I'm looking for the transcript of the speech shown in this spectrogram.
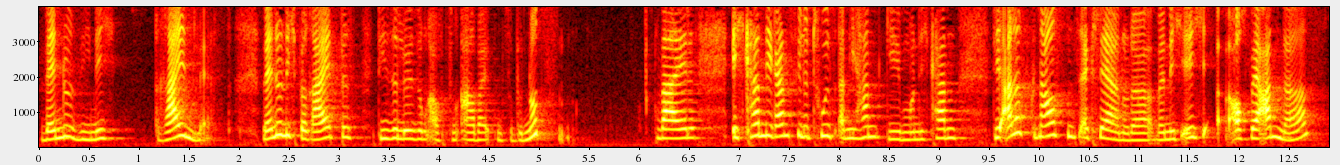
wenn du sie nicht reinlässt. Wenn du nicht bereit bist, diese Lösung auch zum Arbeiten zu benutzen. Weil ich kann dir ganz viele Tools an die Hand geben und ich kann dir alles genauestens erklären oder wenn nicht ich, auch wer anders.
